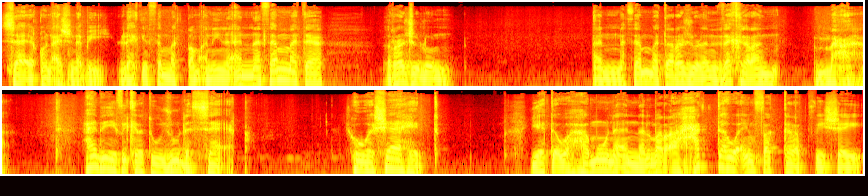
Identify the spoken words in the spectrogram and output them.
سائق أجنبي لكن ثمة طمأنينة أن ثمة رجل أن ثمة رجلا ذكرا معها. هذه فكرة وجود السائق. هو شاهد يتوهمون أن المرأة حتى وإن فكرت في شيء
